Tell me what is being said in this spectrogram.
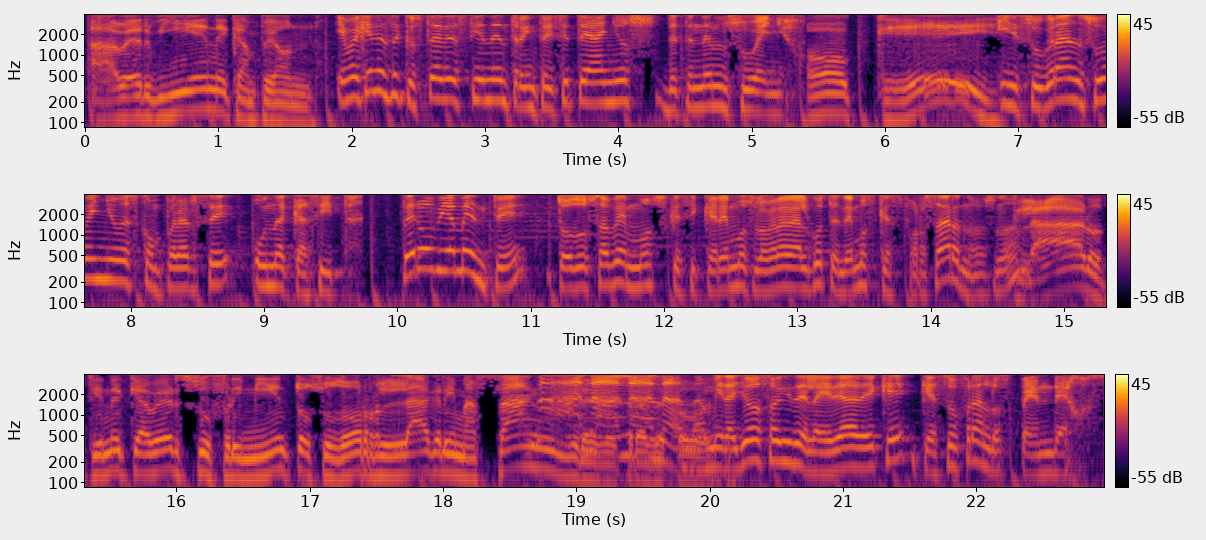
A ver, viene campeón. Imagínense que ustedes tienen 37 años de tener un sueño. Ok. Y su gran sueño es comprarse una casita. Pero obviamente todos sabemos que si queremos lograr algo tenemos que esforzarnos, ¿no? Claro, tiene que haber sufrimiento, sudor, lágrimas, sangre No, detrás no, de no, todo no. eso. Mira, yo soy de la idea de que, que sufran los pendejos.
